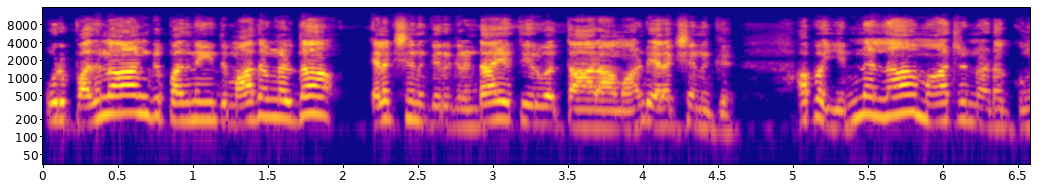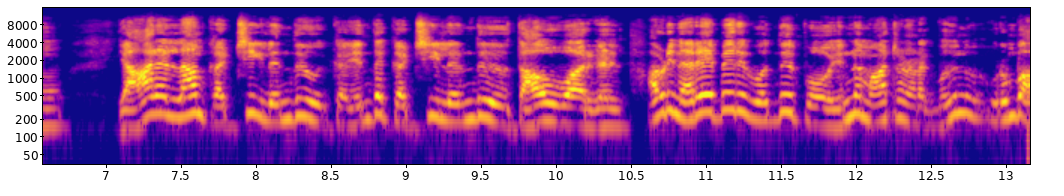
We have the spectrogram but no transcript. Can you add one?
ஒரு பதினான்கு பதினைந்து மாதங்கள் தான் எலெக்ஷனுக்கு இருக்கு. ரெண்டாயிரத்தி இருபத்தி ஆறாம் ஆண்டு எலெக்ஷனுக்கு. அப்ப என்னெல்லாம் மாற்றம் நடக்கும்? யாரெல்லாம் கட்சியிலேருந்து க- எந்த கட்சியிலேருந்து தாவுவார்கள்? அப்படி நிறைய பேர் வந்து இப்போ என்ன மாற்றம் நடக்க போகுதுன்னு ரொம்ப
